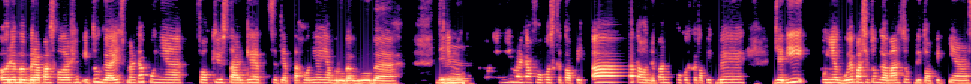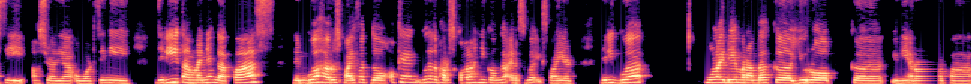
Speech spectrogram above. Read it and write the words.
oh, dan beberapa scholarship itu guys mereka punya focus target setiap tahunnya yang berubah-berubah. Jadi Hmm. mungkin ini mereka fokus ke topik A, tahun depan fokus ke topik B. Jadi punya gue pas itu nggak masuk di topiknya si Australia Awards ini. Jadi timelinenya nggak pas dan gue harus pivot dong. Oke, gue tetap harus sekolah nih kalau nggak IELTS gue expired. Jadi gue mulai deh merambah ke Europe, ke Uni Eropa.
